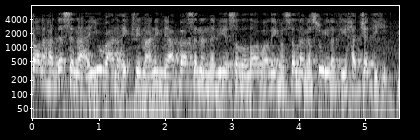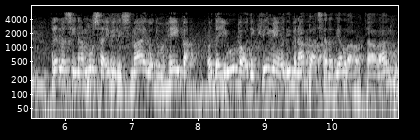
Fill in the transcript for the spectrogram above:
قال حدثنا أيوب عن عكرمة عن ابن عباس أن النبي صلى الله عليه وسلم سئل في حجته prenosi na Musa ibn Ismail od Uhejba, od Ajuba, od Ikrime, od Ibn Abbas radijallahu ta'ala anhu,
